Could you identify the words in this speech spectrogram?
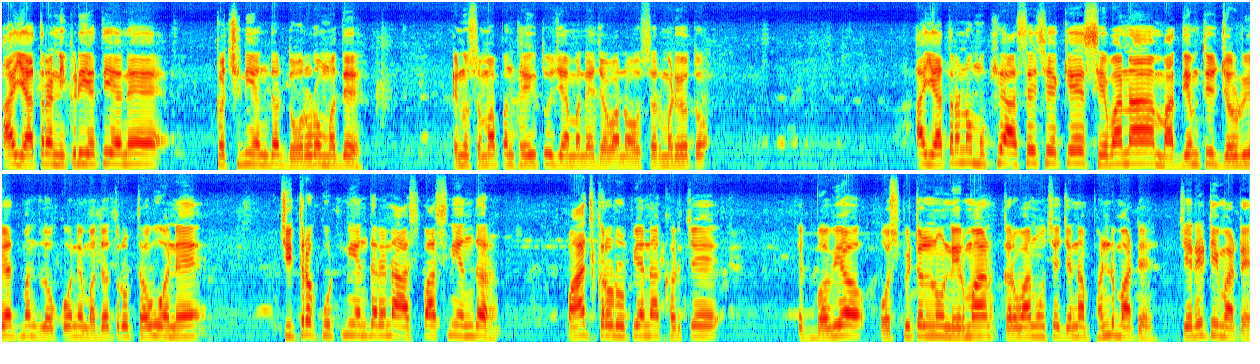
આ યાત્રા નીકળી હતી અને કચ્છની અંદર ધોરડો મધ્યે એનું સમાપન થયું હતું, જ્યાં મને જવાનો અવસર મળ્યો હતો. આ યાત્રાનો મુખ્ય આશય છે કે સેવાના માધ્યમથી જરૂરિયાતમંદ લોકોને મદદરૂપ થવું અને ચિત્રકૂટની અંદર અને આસપાસની અંદર પાંચ કરોડ રૂપિયાના ખર્ચે એક ભવ્ય હોસ્પિટલનું નિર્માણ કરવાનું છે, જેના ફંડ માટે, ચેરિટી માટે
